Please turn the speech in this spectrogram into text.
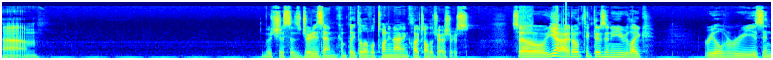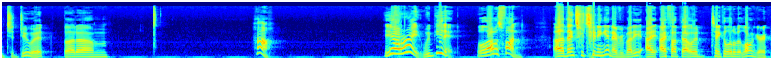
Um, which just says Journey's End. Complete the level 29 and collect all the treasures. So yeah, I don't think there's any like real reason to do it, but um, huh? Yeah, all right, we beat it. Well, that was fun. Uh, thanks for tuning in, everybody. I, I thought that would take a little bit longer.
